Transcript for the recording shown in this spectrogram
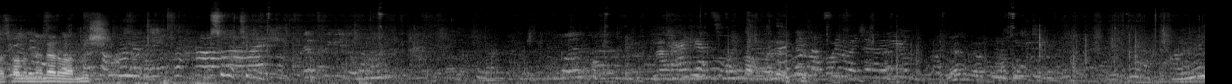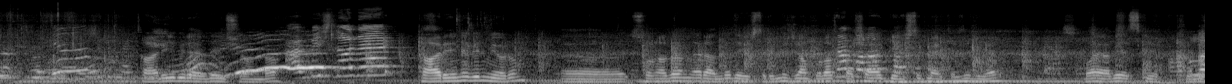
Bakalım neler varmış. Tarihi bir evdeyiz şu anda. Tarihini bilmiyorum. Ee, sonradan herhalde değiştirilmiş Can Polat Paşa Gençlik Merkezi diye. Bayağı bir eski. Şöyle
